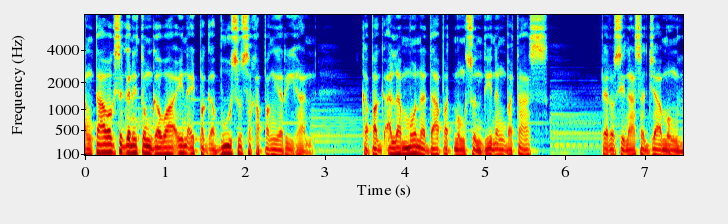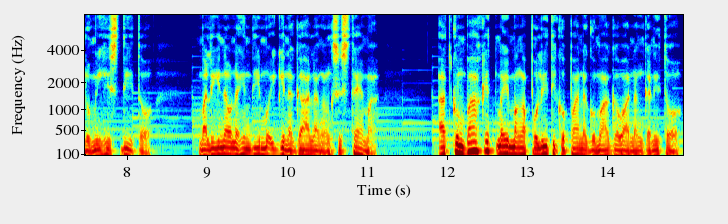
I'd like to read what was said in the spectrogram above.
Ang tawag sa ganitong gawain ay pag-abuso sa kapangyarihan kapag alam mo na dapat mong sundin ang batas pero sinasadya mong lumihis dito, malinaw na hindi mo iginagalang ang sistema. At kung bakit may mga politiko pa na gumagawa ng ganito,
